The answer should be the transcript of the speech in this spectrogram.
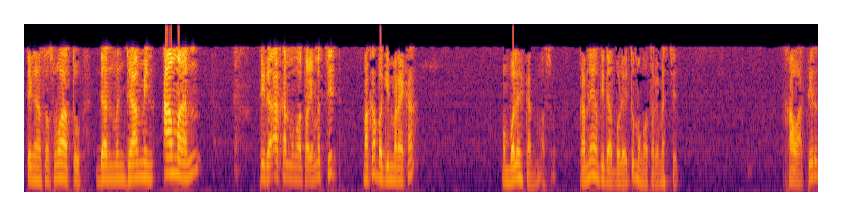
dengan sesuatu, dan menjamin aman, tidak akan mengotori masjid, maka bagi mereka membolehkan masuk. Karena yang tidak boleh itu mengotori masjid. Khawatir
